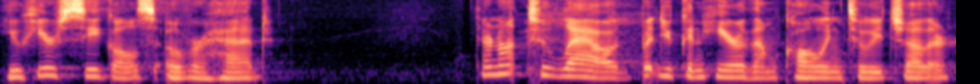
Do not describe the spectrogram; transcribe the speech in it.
You hear seagulls overhead. They're not too loud, but you can hear them calling to each other.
